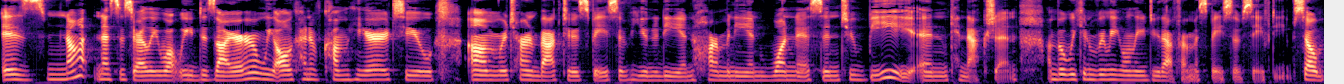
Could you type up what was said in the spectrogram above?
is not necessarily what we desire. We all kind of come here to um, return back to a space of unity and harmony and oneness and to be in connection. Um, but we can really only do that from a space of safety. So,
